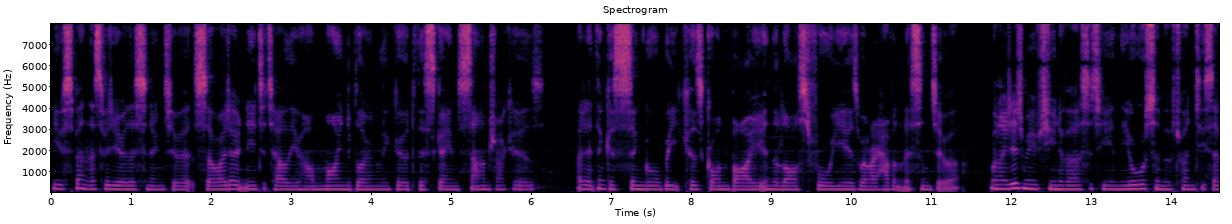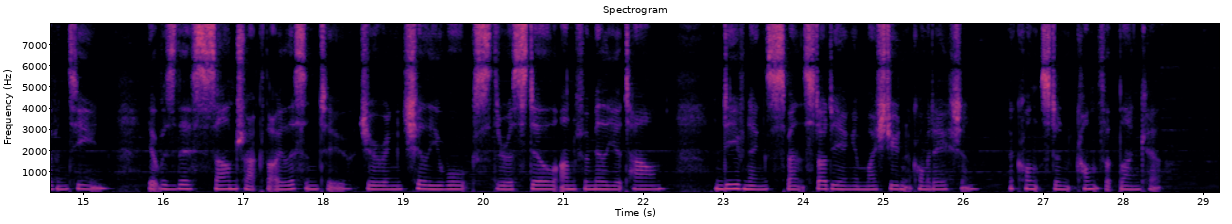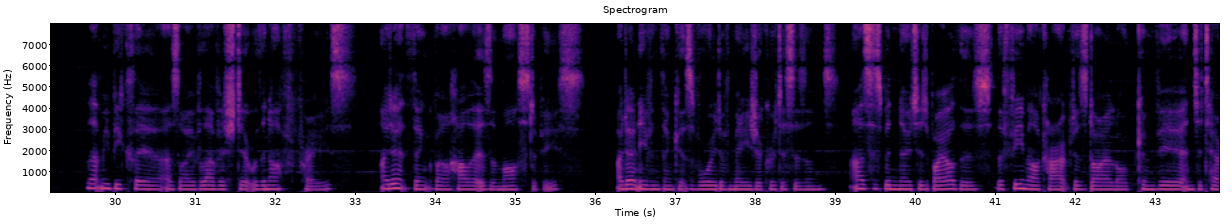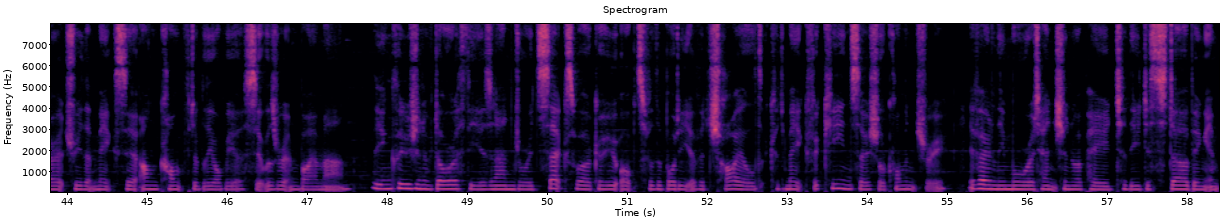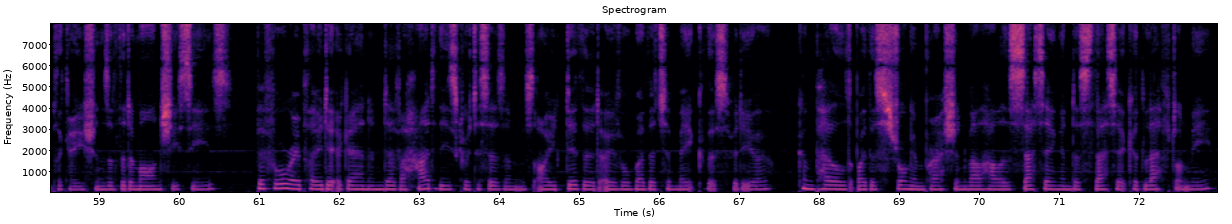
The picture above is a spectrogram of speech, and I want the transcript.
You've spent this video listening to it, so I don't need to tell you how mind blowingly good this game's soundtrack is. I don't think a single week has gone by in the last four years where I haven't listened to it. When I did move to university in the autumn of 2017, it was this soundtrack that I listened to during chilly walks through a still unfamiliar town and evenings spent studying in my student accommodation, a constant comfort blanket. Let me be clear as I have lavished it with enough praise. I don't think Valhalla is a masterpiece. I don't even think it's void of major criticisms. As has been noted by others, the female character's dialogue can veer into territory that makes it uncomfortably obvious it was written by a man. The inclusion of Dorothy as an android sex worker who opts for the body of a child could make for keen social commentary, if only more attention were paid to the disturbing implications of the demand she sees. Before I played it again and ever had these criticisms, I dithered over whether to make this video, compelled by the strong impression Valhalla's setting and aesthetic had left on me,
